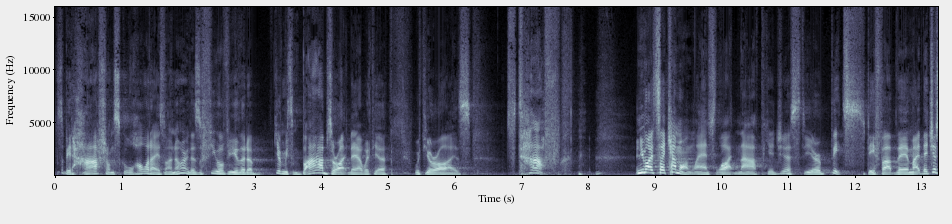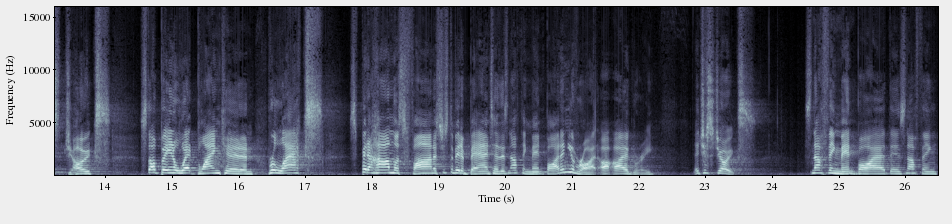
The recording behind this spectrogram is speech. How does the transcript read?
It's a bit harsh on school holidays, I know. There's a few of you that are giving me some barbs right now with your, with your eyes. It's tough. and you might say, come on, Lance, lighten up. You're just, you're a bit stiff up there, mate. They're just jokes. Stop being a wet blanket and relax. It's a bit of harmless fun. It's just a bit of banter. There's nothing meant by it. And you're right, I, I agree. They're just jokes. There's nothing meant by it. There's nothing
